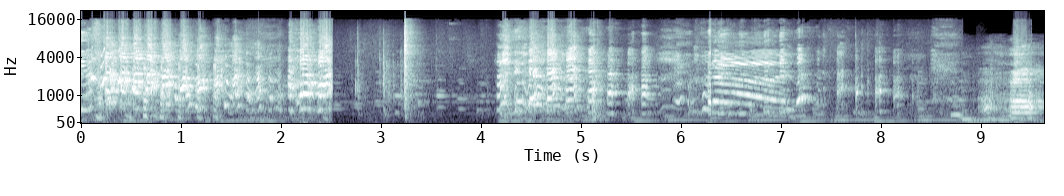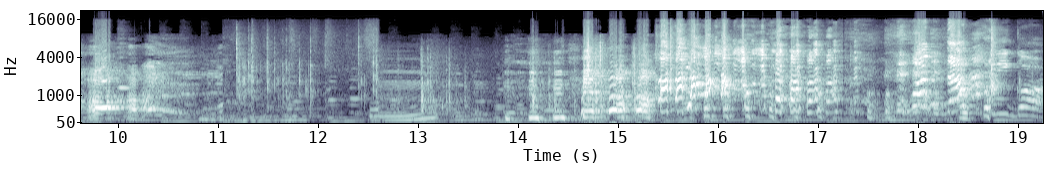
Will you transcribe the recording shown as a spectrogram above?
Three, go.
